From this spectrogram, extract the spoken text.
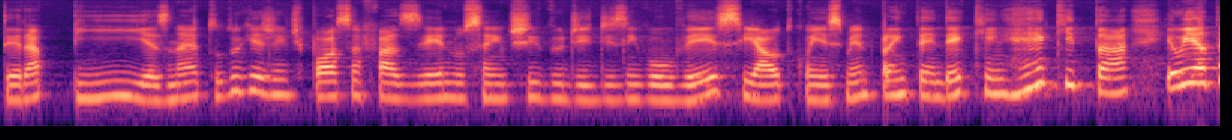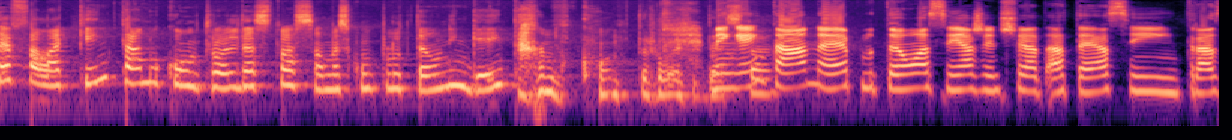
terapias, né? Tudo que a gente possa fazer no sentido de desenvolver esse autoconhecimento para entender quem é que tá. Eu ia até falar quem tá no controle da situação, mas com Plutão ninguém tá no controle. Ninguém tá, né? Plutão, assim, a gente até assim tra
